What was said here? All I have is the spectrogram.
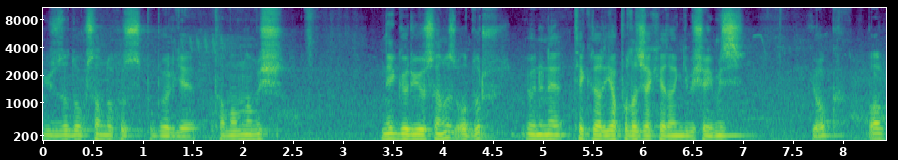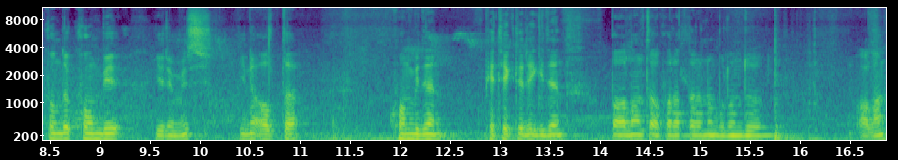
%99 bu bölge tamamlamış. Ne görüyorsanız odur. Önüne tekrar yapılacak herhangi bir şeyimiz yok. Balkonda kombi yerimiz. Yine altta kombiden peteklere giden bağlantı aparatlarının bulunduğu alan.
